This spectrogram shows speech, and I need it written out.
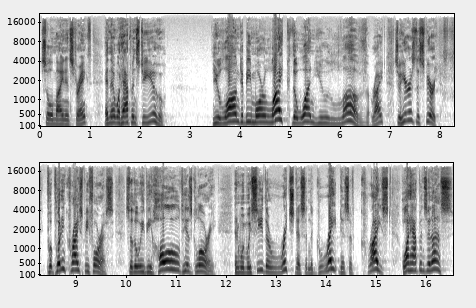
soul, mind, and strength. And then what happens to you? You long to be more like the one you love, right? So here is the Spirit putting Christ before us so that we behold his glory. And when we see the richness and the greatness of Christ, what happens in us?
